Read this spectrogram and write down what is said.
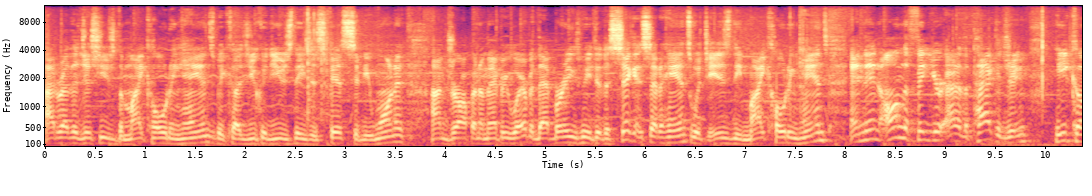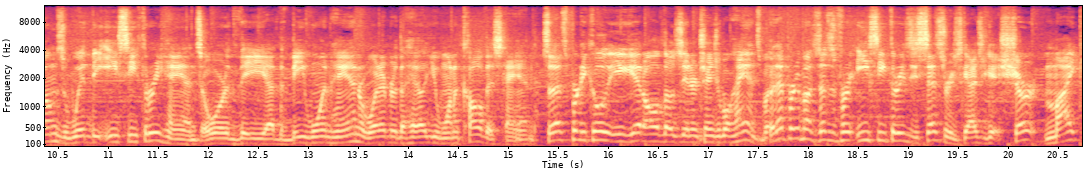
I'd rather just use the mic holding hands because you could use these as fists if you wanted. I'm dropping them everywhere, but that brings me to the second set of hands, which is the mic holding hands. And then on the figure out of the packaging, he comes with the EC3 hands or the, uh, the V1 hand or whatever the hell you want to call this hand. So that's pretty cool that you get all those interchangeable hands. But that pretty much does it for EC3's accessories, guys. You get shirt, mic,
